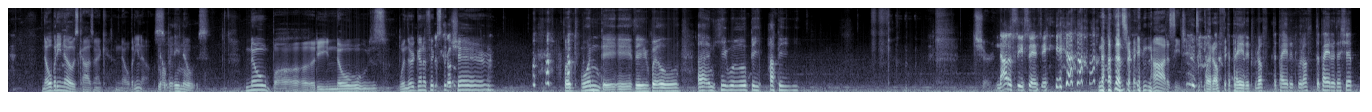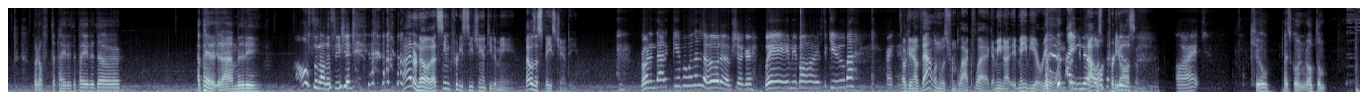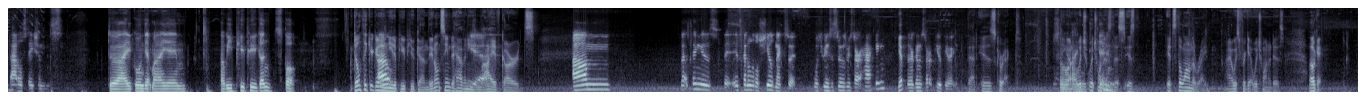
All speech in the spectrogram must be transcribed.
Nobody knows, Cosmic. Nobody knows. Nobody knows. Nobody knows when they're gonna fix the trouble- chair. But one day they will, and he will be happy. Sure. Not a sea shanty. No, that's right. Not a sea chanty. We're off the pirate, we're off the pirate, we're off the pirate a ship. We're off the pirate, a pirate a... A pirate a Amity. also not a sea shanty. I don't know. That seemed pretty sea chanty to me. That was a space chanty. Running down to Cuba with a load of sugar. Way me boys to Cuba. Right. anyway. Okay, now that one was from Black Flag. I mean, uh, it may be a real one, but I that was pretty it is. awesome. All right. Cool. Let's go and rob them. Battle stations. Do I go and get my um a wee pew pew gun spot? Don't think you're gonna Oh. need a pew pew gun. They don't seem to have any Yeah. live guards. Um, that thing is, it's got a little shield next to it, which means as soon as we start hacking, Yep. they're gonna start pew pewing. That is correct. So on, I which which one is this? Is it's the one on the right? I always forget which one it is. Okay.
